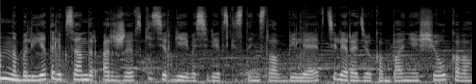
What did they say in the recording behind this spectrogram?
Анна Бальет, Александр Аржевский, Сергей Василевский, Станислав Беляев, телерадиокомпания «Щелково».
